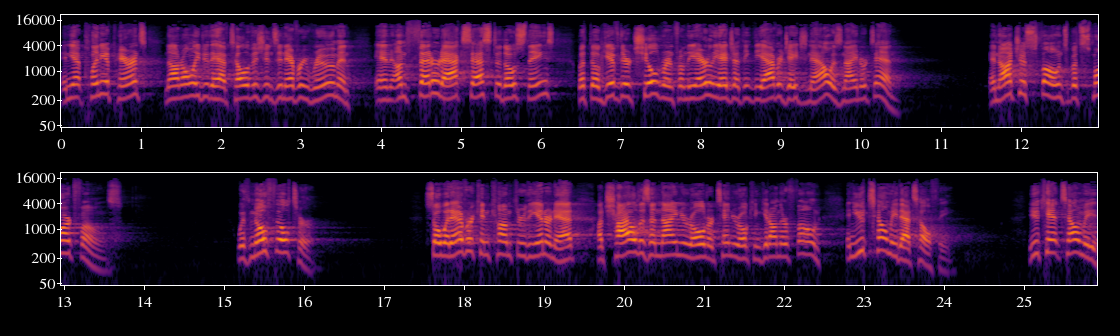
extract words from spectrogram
And yet, plenty of parents, not only do they have televisions in every room and, and unfettered access to those things, but they'll give their children from the early age, I think the average age now is nine or 10. And not just phones, but smartphones with no filter. So, whatever can come through the internet, a child as a nine year old or 10 year old can get on their phone. And you tell me that's healthy. You can't tell me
